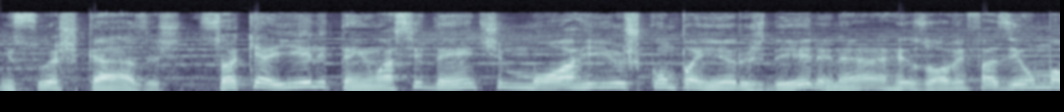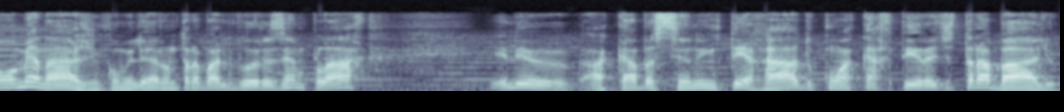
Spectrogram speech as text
em suas casas. Só que aí ele tem um acidente, morre e os companheiros dele né, resolvem fazer uma homenagem. Como ele era um trabalhador exemplar, ele acaba sendo enterrado com a carteira de trabalho.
